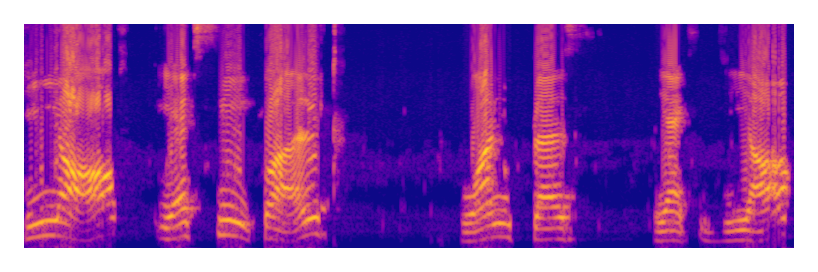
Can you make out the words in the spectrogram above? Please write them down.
g of x equal one plus x g of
